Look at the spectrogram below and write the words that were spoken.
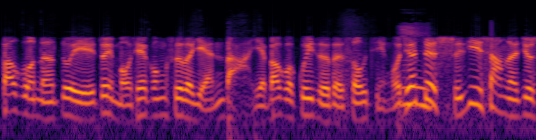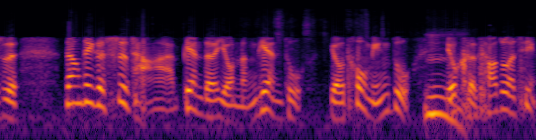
包括呢，对对某些公司的严打，也包括规则的收紧。我觉得这实际上呢，就是让这个市场啊变得有能见度、有透明度、有可操作性。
